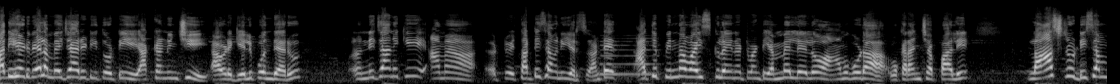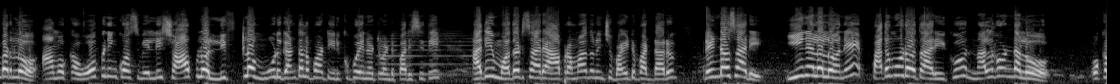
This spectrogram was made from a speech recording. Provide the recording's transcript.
పదిహేడు వేల మెజారిటీ తోటి అక్కడి నుంచి ఆవిడ గెలుపొందారు. నిజానికి ఆమె థర్టీ సెవెన్ ఇయర్స్. అంటే అతి పిన్న వయస్కులైనటువంటి ఎమ్మెల్యేలో ఆమె కూడా ఒకరని చెప్పాలి. లాస్ట్ డిసెంబర్లో ఆమె ఒక ఓపెనింగ్ కోసం వెళ్ళి షాప్లో లిఫ్ట్లో మూడు గంటల పాటు ఇరుక్కుపోయినటువంటి పరిస్థితి. అది మొదటిసారి ఆ ప్రమాదం నుంచి బయటపడ్డారు. రెండోసారి ఈ నెలలోనే పదమూడో తారీఖు నల్గొండలో ఒక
